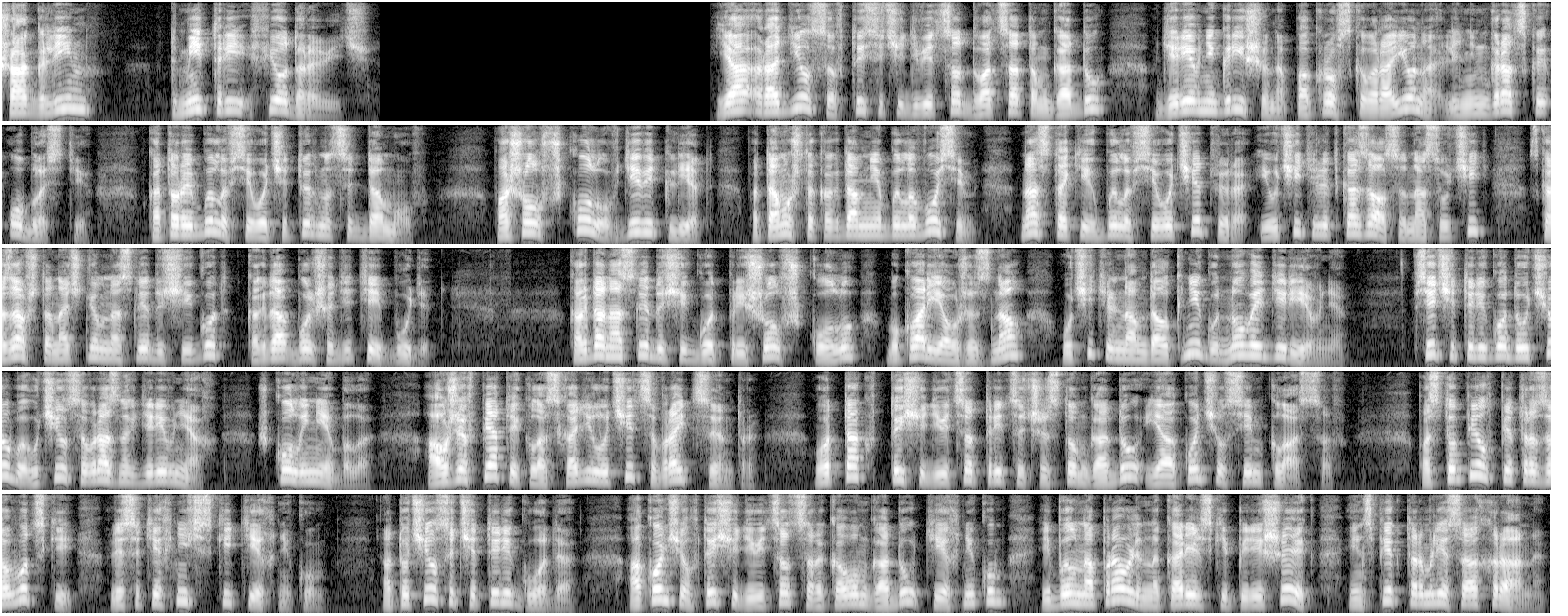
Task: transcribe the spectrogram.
Шаглин Дмитрий Федорович Я родился в 1920 году в деревне Гришино Покровского района Ленинградской области, в которой было всего 14 домов. Пошел в школу в 9 лет, потому что, когда мне было 8, нас таких было всего четверо, и учитель отказался нас учить, сказав, что начнем на следующий год, когда больше детей будет. Когда на следующий год пришел в школу, букварь я уже знал, учитель нам дал книгу «Новая деревня». Все четыре года учебы учился в разных деревнях, школы не было. А уже в пятый класс ходил учиться в райцентр. Вот так в 1936 году я окончил семь классов. Поступил в Петрозаводский лесотехнический техникум. Отучился четыре года. Окончил в 1940 году техникум и был направлен на Карельский перешеек инспектором лесоохраны.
